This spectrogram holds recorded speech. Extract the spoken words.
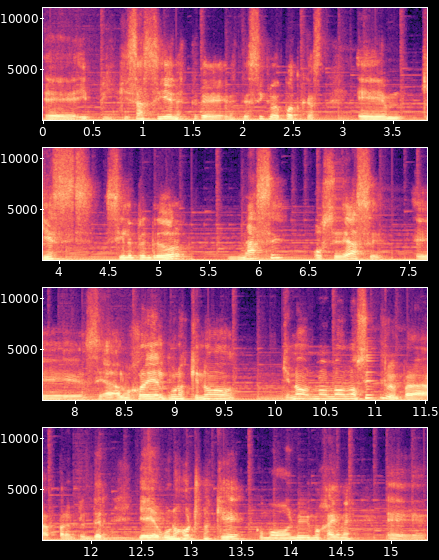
eh, y, quizás sí en este, en este ciclo de podcast, eh, que es si el emprendedor nace o se hace. a lo mejor hay algunos que no, que no, no, no, no sirven para, para, emprender y hay algunos otros que, como el mismo Jaime, eh,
